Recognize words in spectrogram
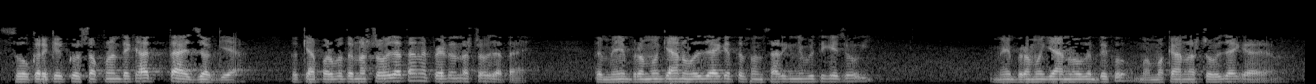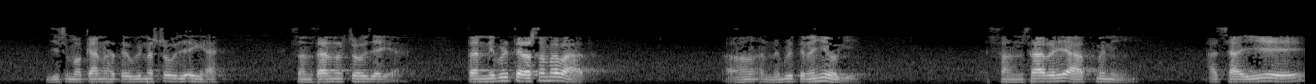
सो करके कोई सपना दिखाता है, जग गया। तो क्या पर्वत नष्ट हो जाता है ना पेड़ नष्ट हो जाता है? तो मैं ब्रह्म ज्ञान हो जाएगा तो संसार की निवृत्ति कैसे होगी? मैं ब्रह्म ज्ञान होगा देखो मकान नष्ट हो जाएगा। जिस मकान होते वो भी नष्ट हो जाएगा। संसार नष्ट हो जाएगा। तो निवृत्ति असंभवात। निवृत्ति नहीं होगी। संसार है आत्मनि। अच्छा ये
